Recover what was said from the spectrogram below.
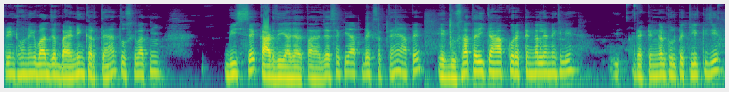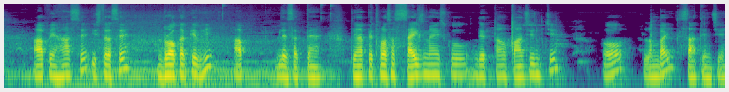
प्रिंट होने के बाद जब बाइंडिंग करते हैं तो उसके बाद बीच से काट दिया जाता है। जैसे कि आप देख सकते हैं, यहाँ पे एक दूसरा तरीका है आपको रेक्टेंगल लेने के लिए। रेक्टेंगल टूल पे क्लिक कीजिए। आप यहाँ से इस तरह से ड्रॉ करके भी आप ले सकते हैं। तो यहाँ पे थोड़ा सा साइज़ मैं इसको देता हूँ पाँच इंची और लंबाई सात इंची।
